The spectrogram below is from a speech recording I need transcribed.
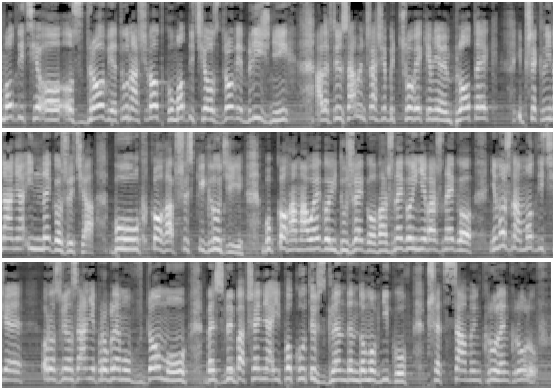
modlić się o, o zdrowie tu na środku, modlić się o zdrowie bliźnich, ale w tym samym czasie być człowiekiem, nie wiem, plotek i przeklinania innego życia. Bóg kocha wszystkich ludzi. Bóg kocha małego i dużego, ważnego i nieważnego. Nie można modlić się o rozwiązanie problemów w domu bez wybaczenia i pokuty względem domowników przed samym królem królów.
